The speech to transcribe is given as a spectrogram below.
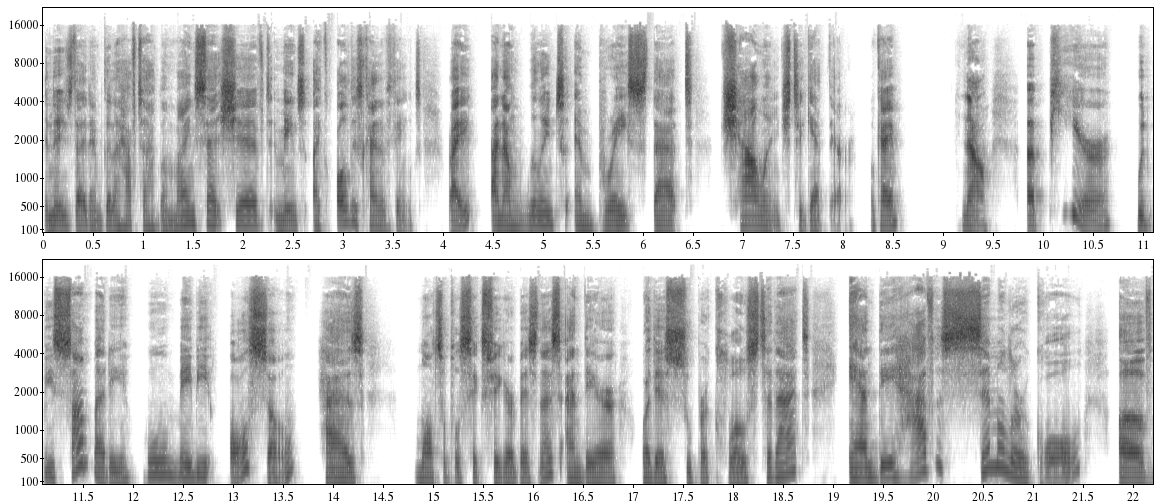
It means that I'm going to have to have a mindset shift. It means like all these kind of things, right? And I'm willing to embrace that challenge to get there. Okay. Now, a peer would be somebody who maybe also has multiple six figure business and they're, or they're super close to that. And they have a similar goal of,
